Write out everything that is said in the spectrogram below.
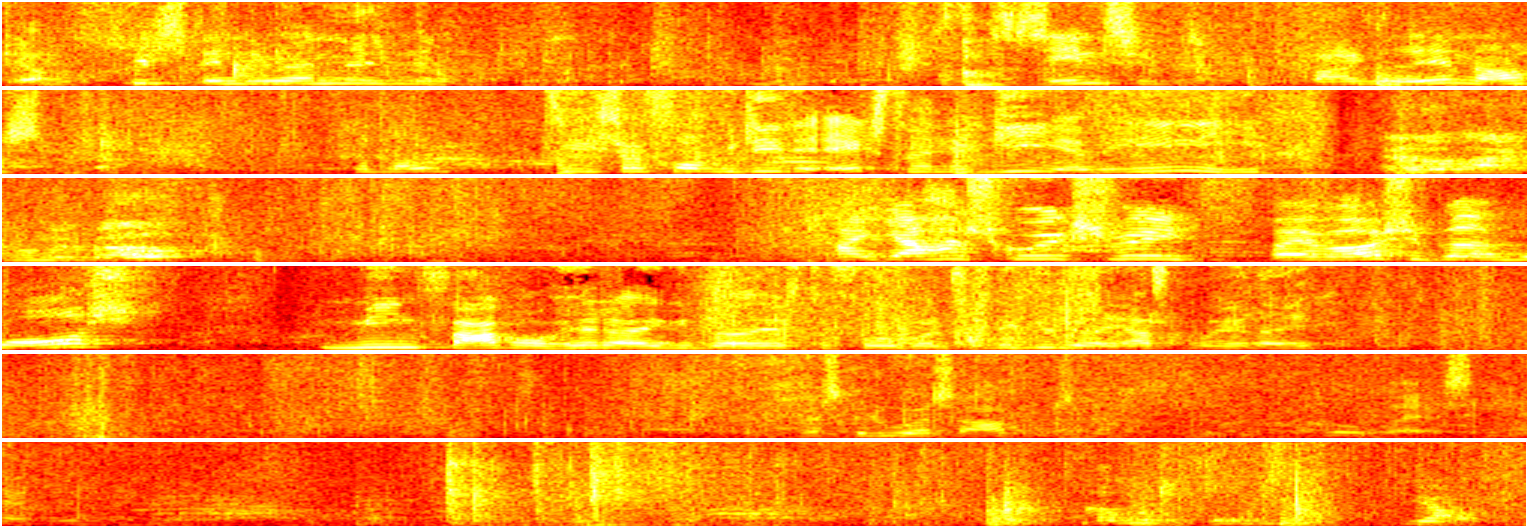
Det er fuldstændig vanvittigt. Sindssygt. Bakket ind også. Godt lov. Fordi så får vi lige det ekstra energi, er vi enige? Hallo, dreng, kom ud bad. Ej, jeg har sgu ikke svedt, og jeg var også i bad i morges. Min far går heller ikke i bad efter fodbold, så det gider jeg sgu heller ikke. Hvad skal du have til aftensmad? Jeg håber, jeg skal have det. Yeah.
